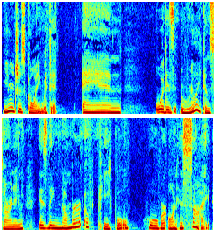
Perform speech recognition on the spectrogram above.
you're just going with it. And what is really concerning is the number of people who were on his side.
